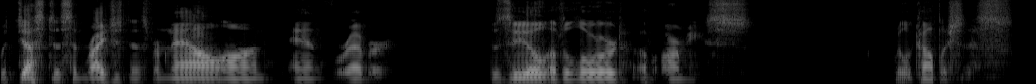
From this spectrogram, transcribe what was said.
with justice and righteousness from now on and forever. The zeal of the Lord of armies will accomplish this.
